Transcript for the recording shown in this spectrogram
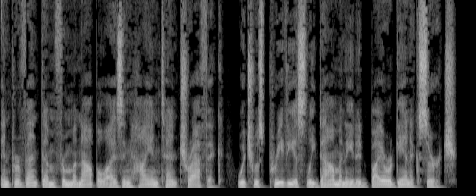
and prevent them from monopolizing high-intent traffic, which was previously dominated by organic search.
